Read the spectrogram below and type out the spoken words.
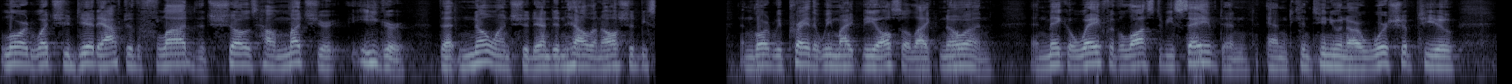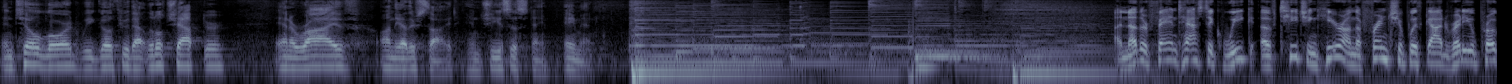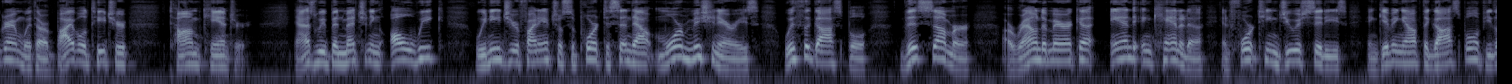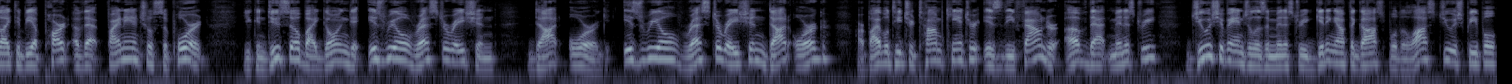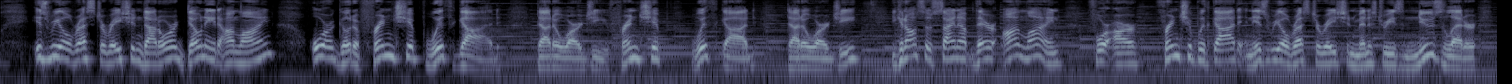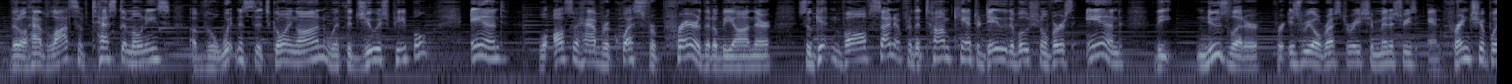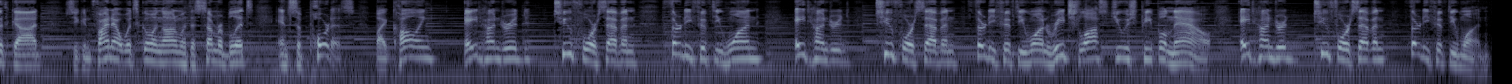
Lord, what you did after the flood that shows how much you're eager that no one should end in hell and all should be saved. And Lord, we pray that we might be also like Noah and and make a way for the lost to be saved and, and continue in our worship to you until, Lord, we go through that little chapter and arrive on the other side. In Jesus' name, amen. Another fantastic week of teaching here on the Friendship with God radio program with our Bible teacher, Tom Cantor. Now, as we've been mentioning all week, we need your financial support to send out more missionaries with the gospel this summer around America and in Canada in 14 Jewish cities and giving out the gospel. If you'd like to be a part of that financial support, you can do so by going to israelrestoration.org. Israelrestoration.org. Our Bible teacher Tom Cantor is the founder of that ministry, Jewish evangelism ministry, getting out the gospel to lost Jewish people. Israelrestoration.org. Donate online or go to friendshipwithgod.org. Friendshipwithgod.org. You can also sign up there online for our Friendship with God and Israel Restoration Ministries newsletter that'll have lots of testimonies of the witness that's going on with the Jewish people. And we'll also have requests for prayer that'll be on there. So get involved. Sign up for the Tom Cantor Daily Devotional Verse and the newsletter for Israel Restoration Ministries and Friendship with God so you can find out what's going on with the Summer Blitz and support us by calling 800 247 3051. 800 247 3051. Reach lost Jewish people now. 800 247 3051.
